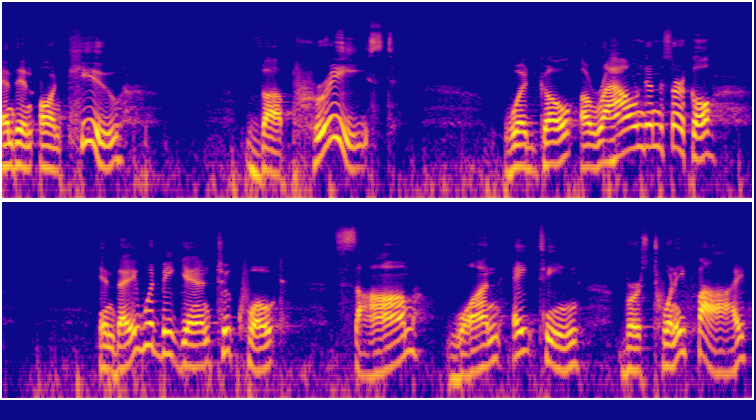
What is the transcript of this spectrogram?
And then on cue, the priest would go around in the circle and they would begin to quote Psalm 118, verse 25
